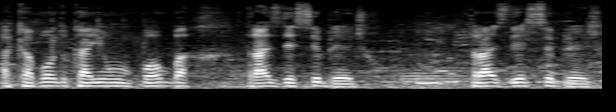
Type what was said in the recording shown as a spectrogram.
Acabou de cair uma bomba atrás desse brejo. Atrás desse brejo.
